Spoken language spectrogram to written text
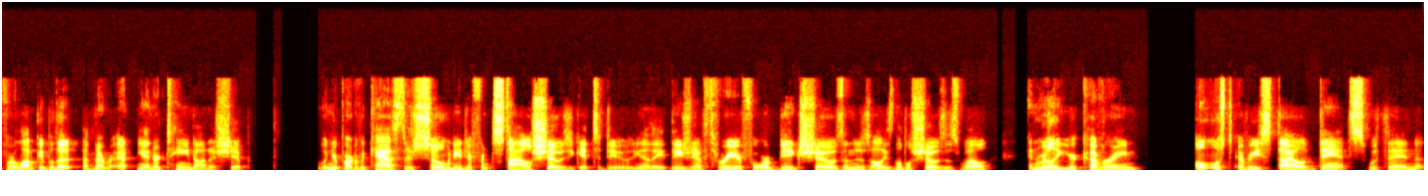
for a lot of people that have never entertained on a ship, when you're part of a cast, there's so many different style shows you get to do. You know, they, they usually have three or four big shows, and there's all these little shows as well. And really, you're covering almost every style of dance within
